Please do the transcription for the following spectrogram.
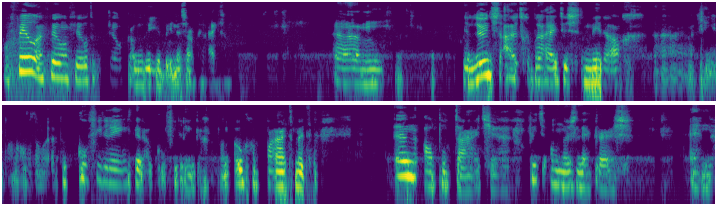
al veel en veel en veel te veel calorieën binnen zou krijgen. Ehm, je luncht uitgebreid tussen de middag. Uh, ging je dan altijd nog even koffie drinken. Nou, koffie drinken gaat dan ook gepaard met een appeltaartje of iets anders lekkers. En uh,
